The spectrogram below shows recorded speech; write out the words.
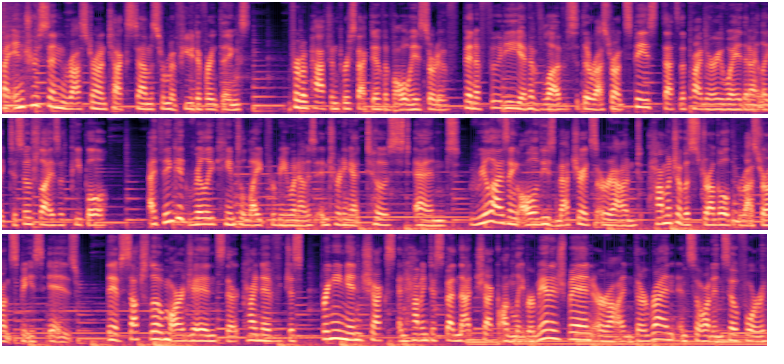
My interest in restaurant tech stems from a few different things. From a passion perspective, I've always sort of been a foodie and have loved the restaurant space. That's the primary way that I like to socialize with people. I think it really came to light for me when I was interning at Toast and realizing all of these metrics around how much of a struggle the restaurant space is. They have such low margins. They're kind of just bringing in checks and having to spend that check on labor management or on their rent and so on and so forth.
